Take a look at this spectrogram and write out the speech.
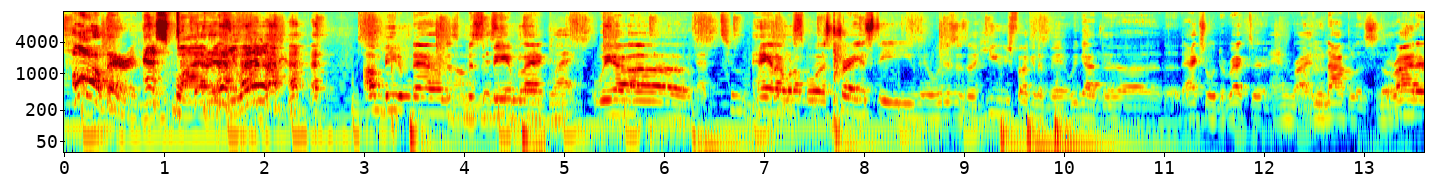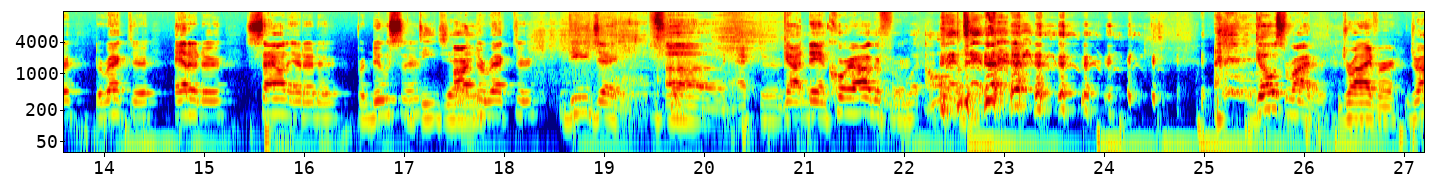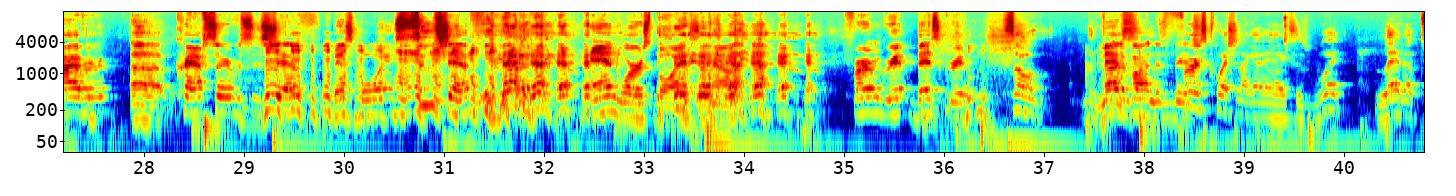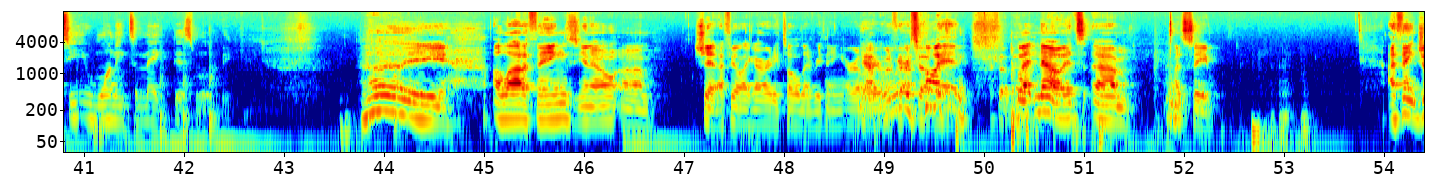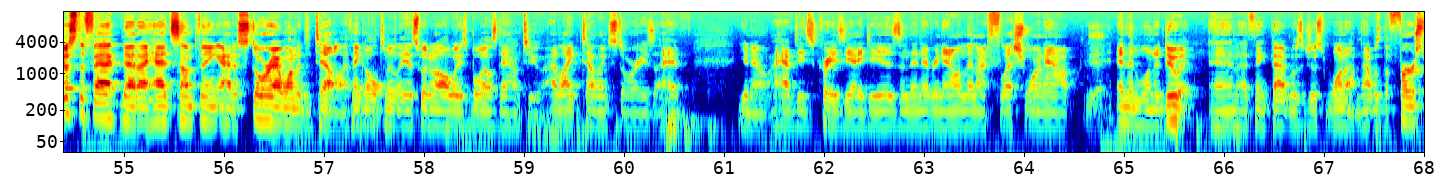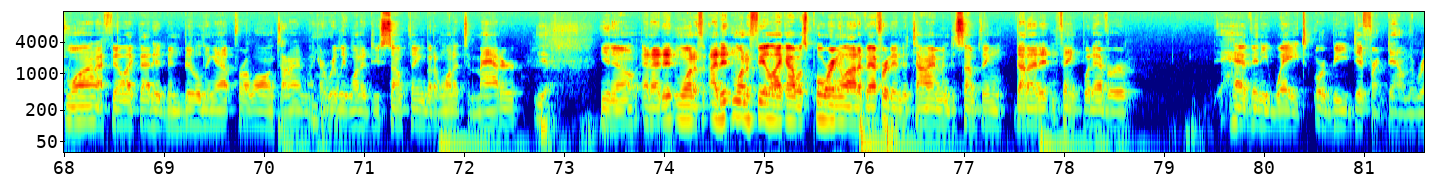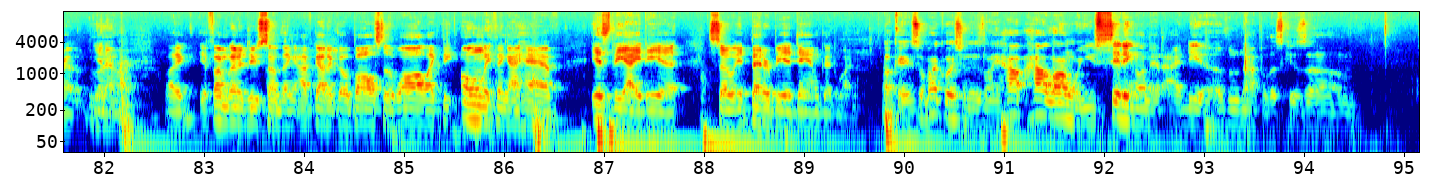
All Barrett. Esquire, if you will. I'm beat him down. This is Mr. Mr. Being Being Black. Black. We are uh, two. hanging out with our boys Trey and Steve, and this is a huge fucking event. We got the uh, the actual director And writer. of Lunopolis, the Yeah. writer, director, editor, sound editor, producer, DJ. art director, DJ, uh, Actor. goddamn choreographer, What? Oh, ghost writer, Driver. driver, uh, craft services chef, Best boy. sous chef, And worst boy somehow. firm grip, best grip. so the Matt first, this bitch. first question I gotta ask is what led up to you wanting to make this movie? Hey, a lot of things, you know. Um, shit, I feel like I already told everything earlier Yeah, when we were felt talking. I bad. But no, it's um, let's see. I think just the fact that I had something, I had a story I wanted to tell. I think ultimately that's what it always boils down to. I like telling stories. I have, you know, I have these crazy ideas, and then every now and then I flesh one out, Yeah. and then want to do it. And I think that was just one of them. That was the first one. I feel like that had been building up for a long time. Like I mm-hmm. really want to do something, but I want it to matter Yeah. you know and i didn't want to i didn't want to feel like i was pouring a lot of effort into time into something that i didn't think would ever have any weight or be different down the road you know like if i'm going to do something i've got to go balls to the wall like the only thing i have is the idea so it better be a damn good one Okay, so my question is like, how how long were you sitting on that idea of Lunopolis? Because um,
